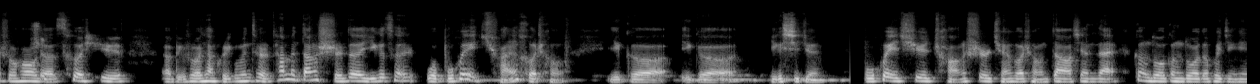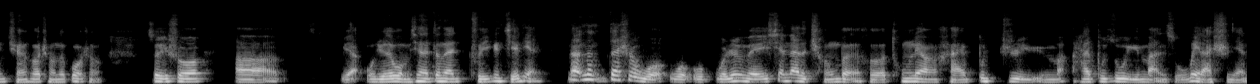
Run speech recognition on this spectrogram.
时候的测序，呃，比如说像 Craig Winter 他们当时的一个测，我不会全合成一个一个一个细菌。不会去尝试全合成，到现在更多更多的会进行全合成的过程，所以说啊，呀，我觉得我们现在正在处于一个节点。那那，但是我我我我认为现在的成本和通量还不至于满，还不足以满足未来十年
